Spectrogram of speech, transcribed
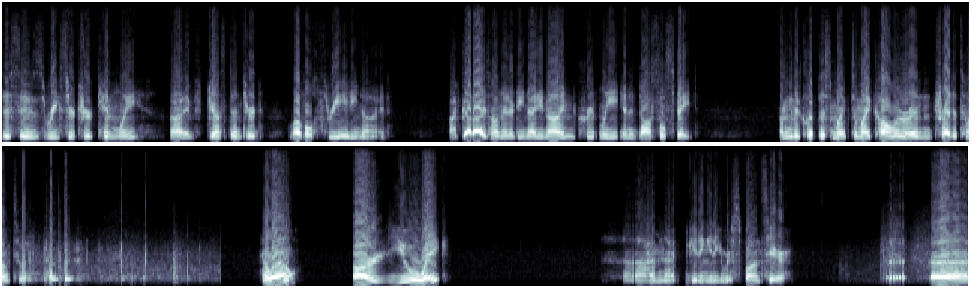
This is researcher Kimley. I've just entered level 389. I've got eyes on Entity 99, currently in a docile state. I'm going to clip this mic to my collar and try to talk to it. Hello? Are you awake? Uh, I'm not getting any response here. Uh, uh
